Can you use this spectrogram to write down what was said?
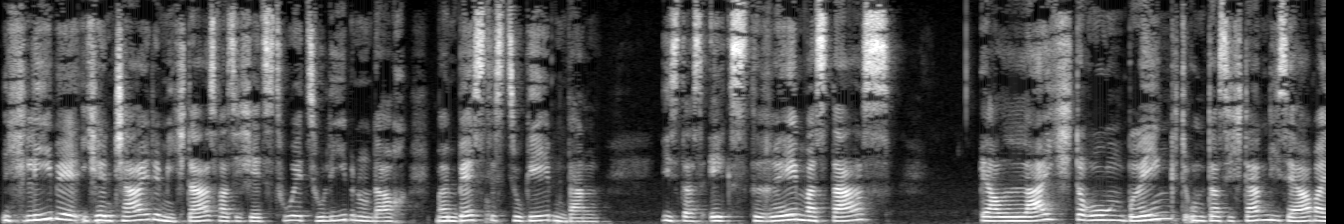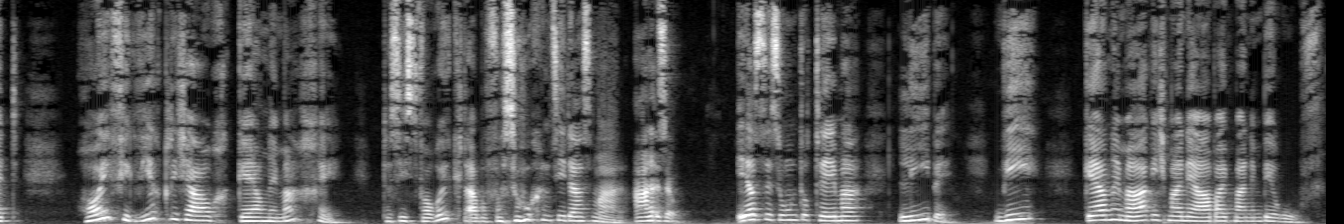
ich liebe, ich entscheide mich, das, was ich jetzt tue, zu lieben und auch mein Bestes zu geben, dann ist das extrem, was das Erleichterung bringt und dass ich dann diese Arbeit häufig wirklich auch gerne mache. Das ist verrückt, aber versuchen Sie das mal. Also, erstes Unterthema Liebe. Wie gerne mag ich meine Arbeit, meinen Beruf?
